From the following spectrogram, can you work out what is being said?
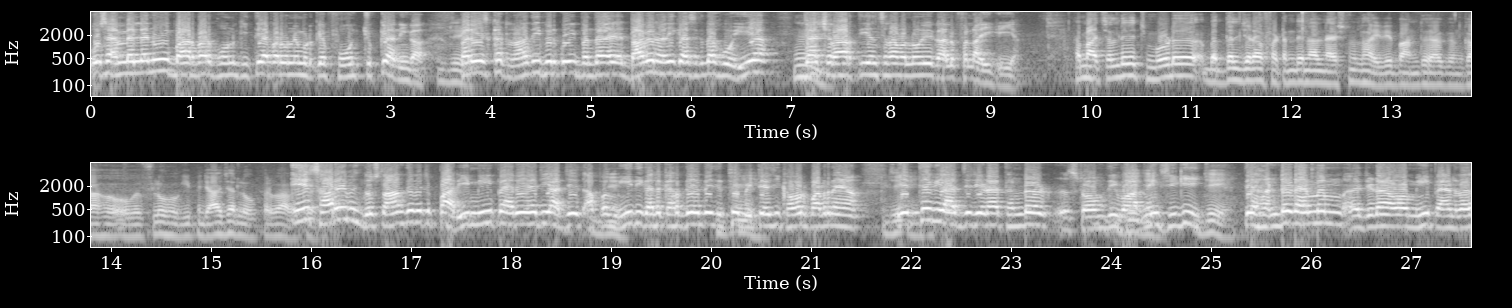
ਉਸ ਐਮਐਲਏ ਨੂੰ ਵੀ ਬਾਰ-ਬਾਰ ਫੋਨ ਕੀਤੇ ਆ ਪਰ ਉਹਨੇ ਮੁੜ ਕੇ ਫੋਨ ਚੁੱਕਿਆ ਨਹੀਂਗਾ। ਪਰ ਇਸ ਘਟਨਾ ਦੀ ਫਿਰ ਕੋਈ ਬੰਦਾ ਦਾਅਵੇ ਨਾਲ ਨਹੀਂ ਕਹਿ ਸਕਦਾ ਹੋਈ ਆ ਜਾਂ ਸ਼ਰਾਰਤੀ ਅੰਸਰਾਂ ਵੱਲੋਂ ਇਹ ਗੱਲ ਫੈਲਾਈ ਗਈ ਆ। ਹਿਮਾਚਲ ਦੇ ਵਿੱਚ ਮੁੜ ਬੱਦਲ ਜਿਹੜਾ ਫਟਣ ਦੇ ਨਾਲ ਨੈਸ਼ਨਲ ਹਾਈਵੇ ਬੰਦ ਹੋਇਆ ਗੰਗਾ ਓਵਰਫਲੋ ਹੋ ਗਈ 50000 ਲੋਕ ਪ੍ਰਭਾਵਿਤ ਇਹ ਸਾਰੇ ਹਿੰਦੁਸਤਾਨ ਦੇ ਵਿੱਚ ਭਾਰੀ ਮੀਂਹ ਪੈ ਰਿਹਾ ਜੀ। ਅੱਜ ਆਪਾਂ ਮੀਂਹ ਦੀ ਗੱਲ ਕਰਦੇ ਹਾਂ ਤੇ ਜਿੱਥੇ। ਬੈਠੇ ਅਸੀਂ ਖਬਰ ਪੜ ਰਹੇ ਹਾਂ। ਇੱਥੇ ਵੀ ਅੱਜ ਜਿਹੜਾ ਥੰਡਰ ਸਟਾਰਮ ਦੀ ਵਾਰਨਿੰਗ ਸੀਗੀ। ਤੇ 100 ਐਮਐਮ ਜਿਹੜਾ ਉਹ ਮੀਂਹ ਪੈਣ ਦਾ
